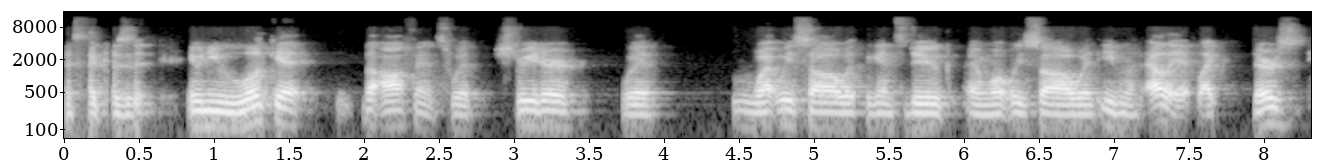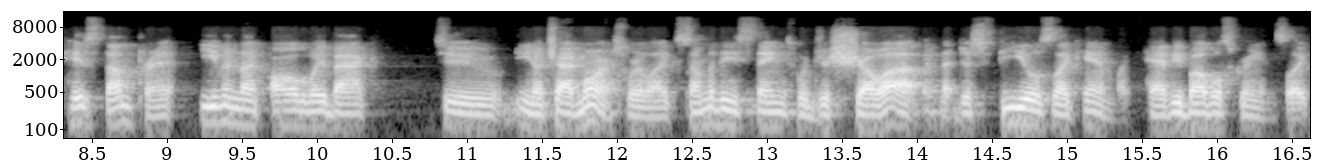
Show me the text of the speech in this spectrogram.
It's like because when you look at the offense with Streeter, with what we saw with against Duke, and what we saw with even with Elliott, like there's his thumbprint, even like all the way back to you know Chad Morris, where like some of these things would just show up that just feels like him, like heavy bubble screens, like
